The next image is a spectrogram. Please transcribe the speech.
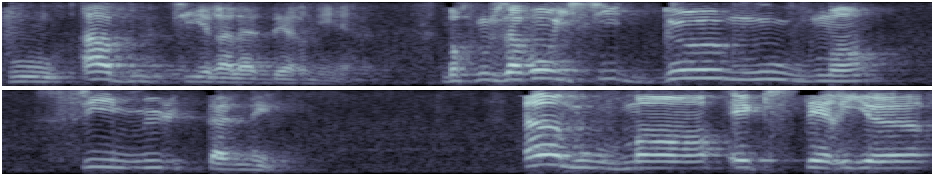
pour aboutir à la dernière. Donc nous avons ici deux mouvements simultanés. Un mouvement extérieur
